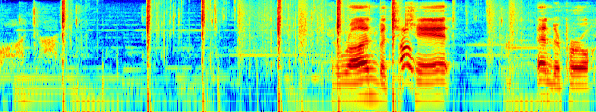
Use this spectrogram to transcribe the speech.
Oh, I got it. You can run, but you Oh. can't. Ender Pearl.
